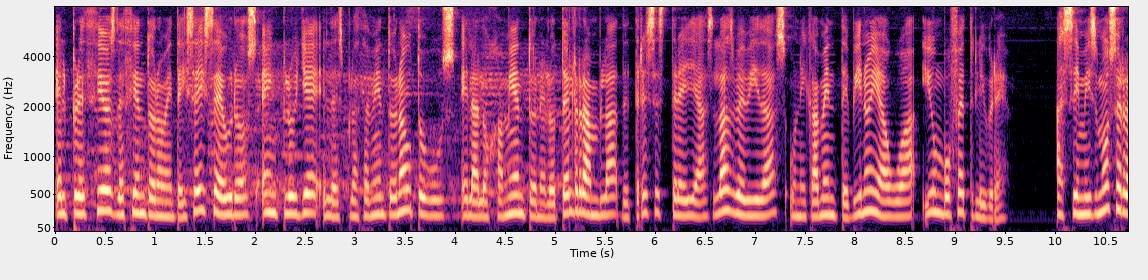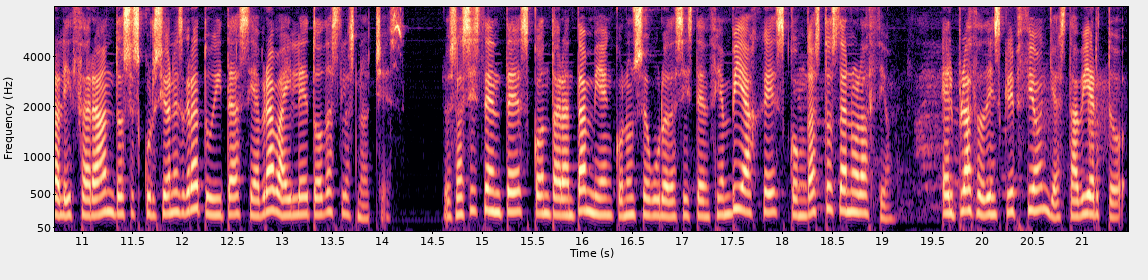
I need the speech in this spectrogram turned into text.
El precio es de 196 euros e incluye el desplazamiento en autobús, el alojamiento en el Hotel Rambla de tres estrellas, las bebidas, únicamente vino y agua y un buffet libre. Asimismo, se realizarán dos excursiones gratuitas y habrá baile todas las noches. Los asistentes contarán también con un seguro de asistencia en viajes con gastos de anulación. El plazo de inscripción ya está abierto.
